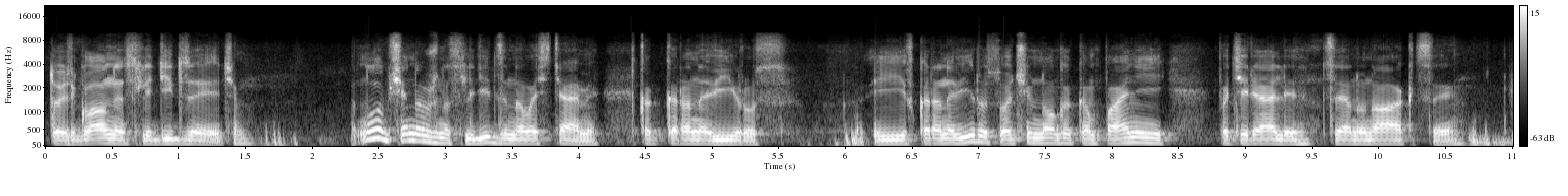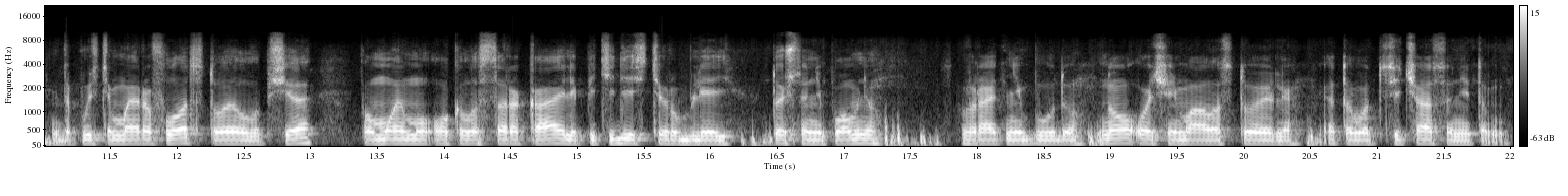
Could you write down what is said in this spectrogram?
То есть главное следить за этим. Ну вообще нужно следить за новостями, как коронавирус. И в коронавирус очень много компаний потеряли цену на акции. Допустим, Аэрофлот стоил вообще, по-моему, около 40 или 50 рублей. Точно не помню, врать не буду. Но очень мало стоили. Это вот сейчас они там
